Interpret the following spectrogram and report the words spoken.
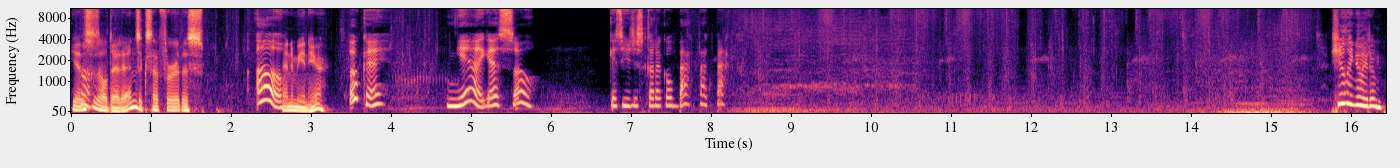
Yeah, this is all dead ends except for this Oh, enemy in here. okay. Yeah, I guess so. Guess you just gotta go back, back, back. Healing item!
